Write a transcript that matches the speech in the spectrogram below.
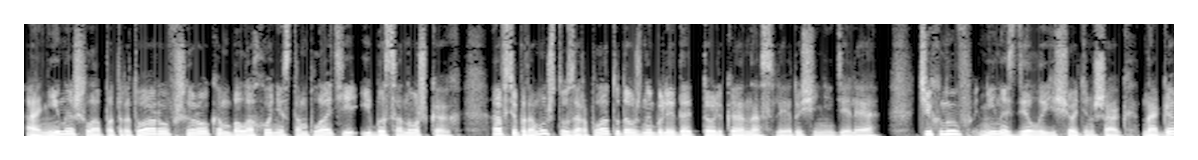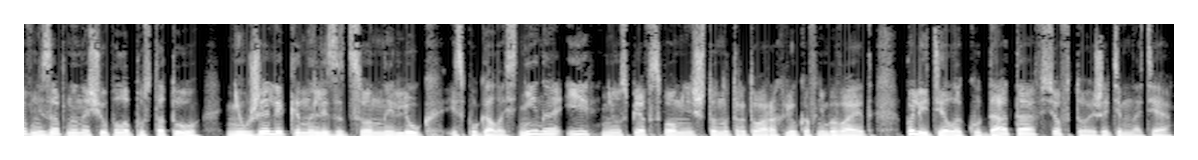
а Нина шла по тротуару в широком балахонистом платье и босоножках, а все потому, что зарплату должны были дать только на следующей неделе. Чихнув, Нина сделала еще один шаг. Нога внезапно нащупала пустоту. Неужели канализационный люк? Испугалась Нина и, не успев вспомнить, что на тротуарах люков не бывает, полетела куда-то все в той же темноте.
